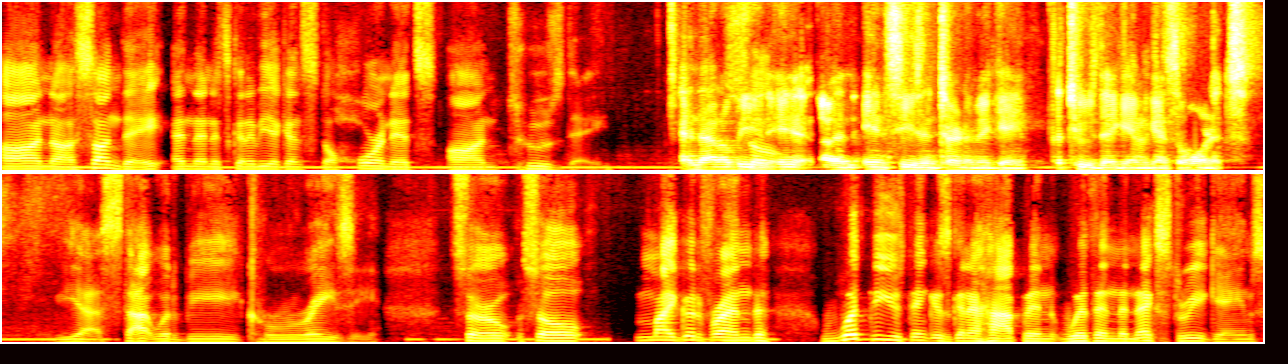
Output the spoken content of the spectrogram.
on uh, Sunday. And then it's going to be against the Hornets on Tuesday. And that'll be so, an, an in season tournament game, the Tuesday game yes. against the Hornets. Yes, that would be crazy. So, so my good friend, what do you think is going to happen within the next three games,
